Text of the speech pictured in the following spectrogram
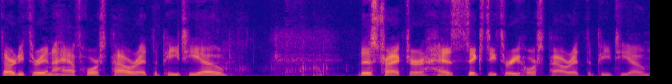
33 and a half horsepower at the PTO. This tractor has 63 horsepower at the PTO.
